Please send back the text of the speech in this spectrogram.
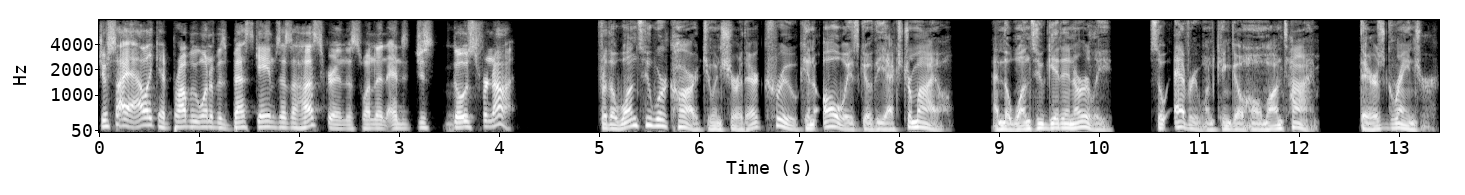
Josiah Allick had probably one of his best games as a Husker in this one, and, and it just goes for naught. For the ones who work hard to ensure their crew can always go the extra mile, and the ones who get in early so everyone can go home on time, there's Grainger,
